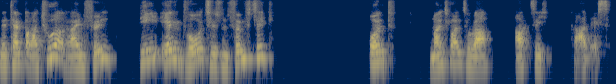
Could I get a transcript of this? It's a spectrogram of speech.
eine Temperatur reinfüllen, die irgendwo zwischen 50 und manchmal sogar 80 Grad ist.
